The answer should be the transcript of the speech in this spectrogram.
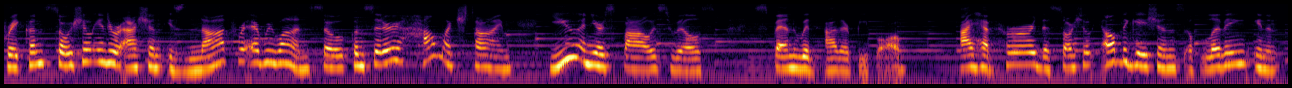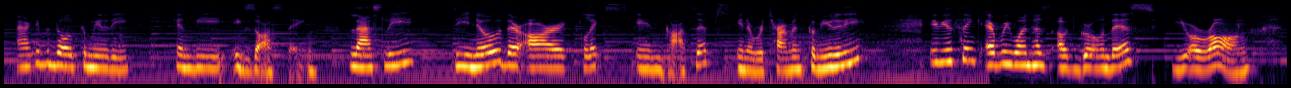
Frequent social interaction is not for everyone, so consider how much time you and your spouse will spend with other people. I have heard the social obligations of living in an active adult community can be exhausting. Lastly, do you know there are cliques in gossips in a retirement community? If you think everyone has outgrown this, you are wrong.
